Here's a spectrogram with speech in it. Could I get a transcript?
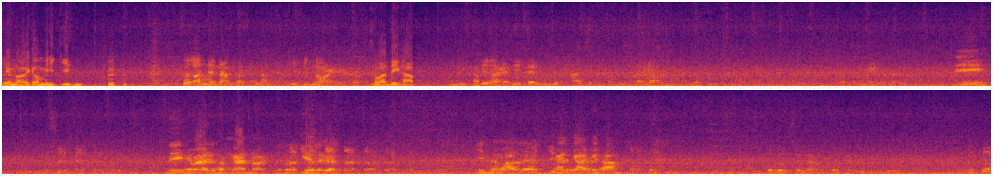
อย่างน้อยก็มีกิน แล้วก่อนแนะนำก่อนแนะนำนี่พี่หน่อยนะครับสวัสดีครับ สวัสดีครับ พี่หน่อยอันนี้เป็นลูกค้าจากสายยอดมาเยอะของน้องเมย์เลยดี ดีให้ไหมจะทำงานหน่อยขี้เกียจแล้วกัน กินทั้งวันเลย งานการไม่ทก็เดินสนามไปทางอื่นด้วยแล้วก็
